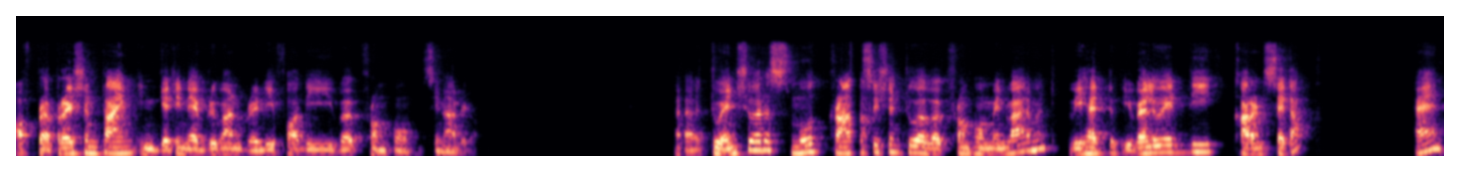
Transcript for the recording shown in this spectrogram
of preparation time in getting everyone ready for the work from home scenario. Uh, to ensure a smooth transition to a work from home environment, we had to evaluate the current setup and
